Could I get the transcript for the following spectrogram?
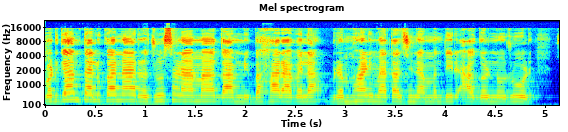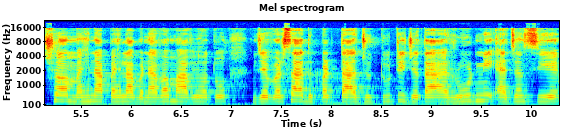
વડગામ તાલુકાના રજોસણામાં ગામની બહાર આવેલા બ્રહ્માણી માતાજીના મંદિર આગળનો રોડ છ મહિના પહેલા બનાવવામાં આવ્યો હતો, જે વરસાદ પડતા જ તૂટી જતા રોડની એજન્સીએ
